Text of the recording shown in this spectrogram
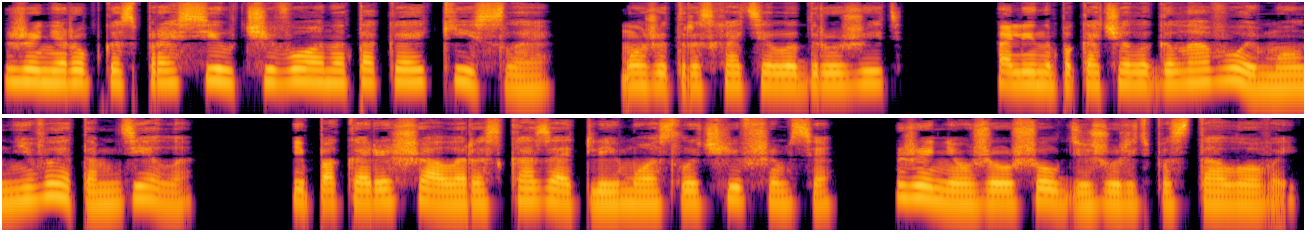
Женя робко спросил, чего она такая кислая, может, расхотела дружить. Алина покачала головой, мол, не в этом дело. И пока решала, рассказать ли ему о случившемся, Женя уже ушел дежурить по столовой.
